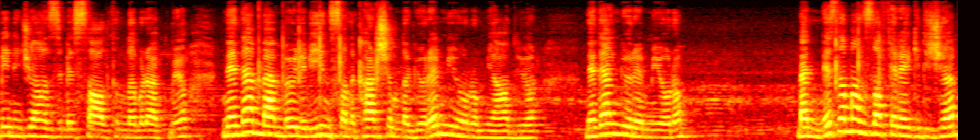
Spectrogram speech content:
beni cazibesi altında bırakmıyor. Neden ben böyle bir insanı karşımda göremiyorum ya diyor. Neden göremiyorum? Ben ne zaman zafere gideceğim?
